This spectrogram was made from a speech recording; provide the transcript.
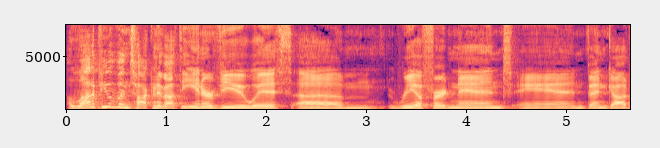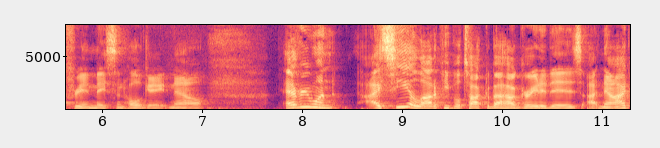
a lot of people have been talking about the interview with um, Rio Ferdinand and Ben Godfrey and Mason Holgate. Now, everyone i see a lot of people talk about how great it is now i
